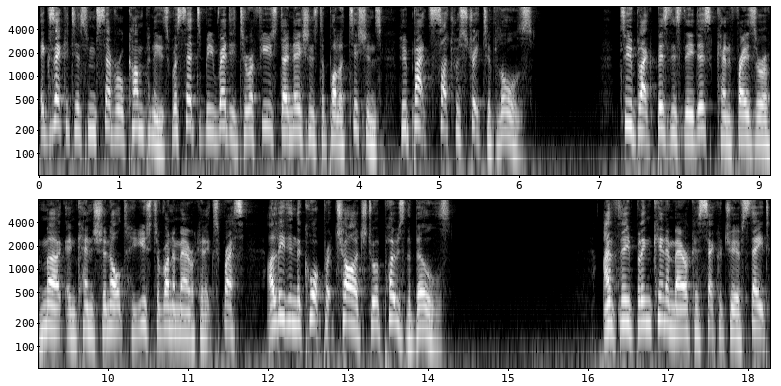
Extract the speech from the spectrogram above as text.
executives from several companies were said to be ready to refuse donations to politicians who backed such restrictive laws. Two black business leaders, Ken Frazier of Merck and Ken Chenault, who used to run American Express, are leading the corporate charge to oppose the bills. Antony Blinken, America's Secretary of State,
